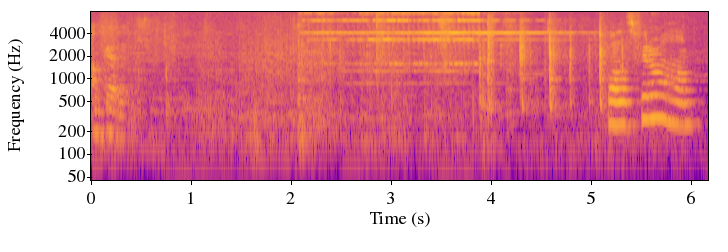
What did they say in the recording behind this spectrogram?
I'll get it. Wallace Funeral Home.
